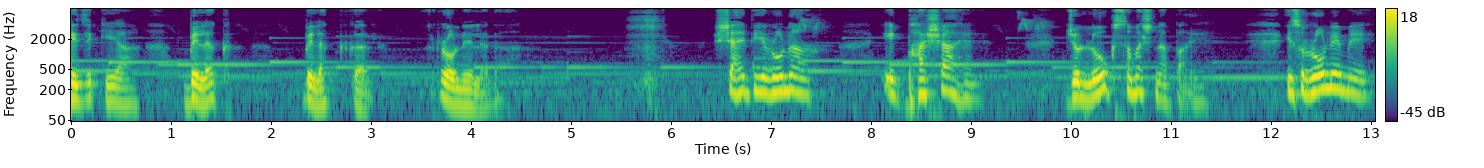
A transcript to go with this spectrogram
हिजकिया बिलख बिलख कर रोने लगा। शायद ये रोना एक भाषा है जो लोग समझ ना पाए। इस रोने में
